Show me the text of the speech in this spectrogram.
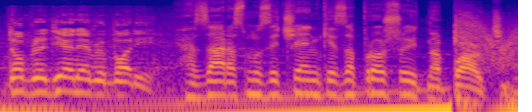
Добрий день, everybody. А зараз музиченки запрошують На парті.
